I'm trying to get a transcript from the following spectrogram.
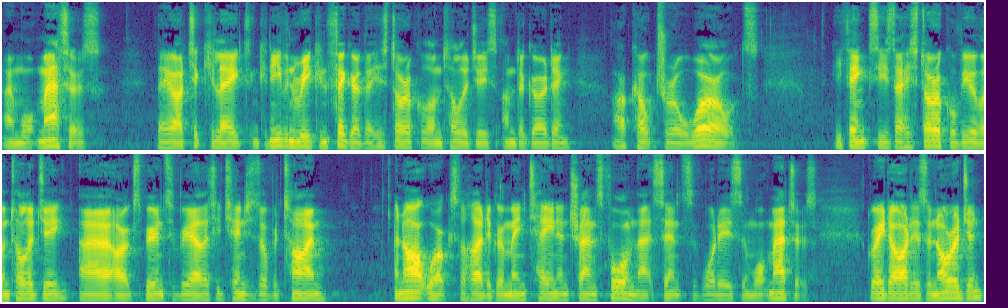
and what matters. They articulate and can even reconfigure the historical ontologies undergirding our cultural worlds. He thinks he's a historical view of ontology. Uh, our experience of reality changes over time, and artworks for Heidegger maintain and transform that sense of what is and what matters. Great art is an origin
